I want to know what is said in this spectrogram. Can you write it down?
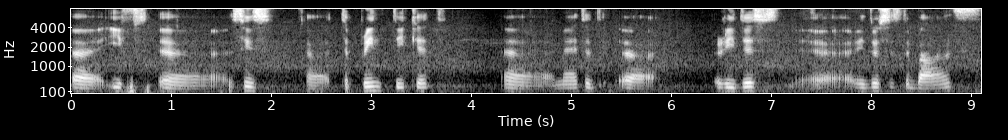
uh, if uh, since uh, the print ticket uh, method reduces reduces the balance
